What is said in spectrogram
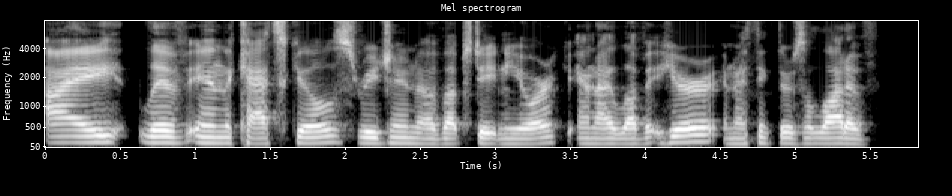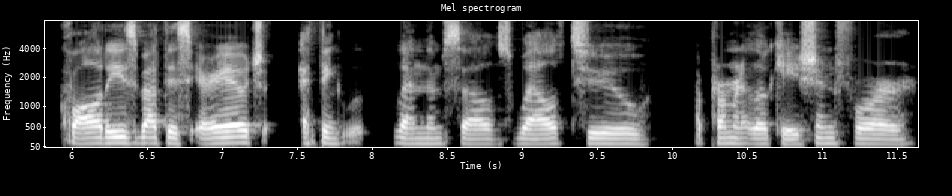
I live in the Catskills region of upstate New York and I love it here and I think there's a lot of qualities about this area which I think lend themselves well to a permanent location for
